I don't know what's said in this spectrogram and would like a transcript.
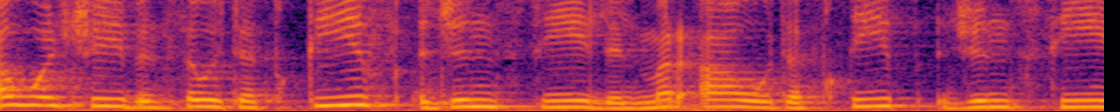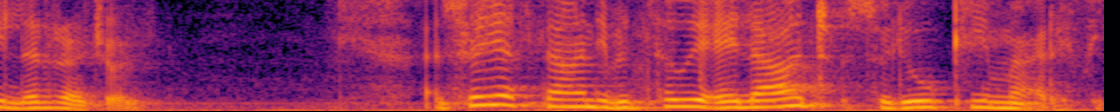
أول شيء بنسوي تثقيف جنسي للمرأة وتثقيف جنسي للرجل. الشيء الثاني بنسوي علاج سلوكي معرفي.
